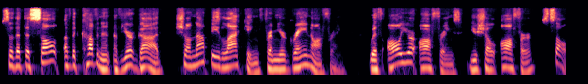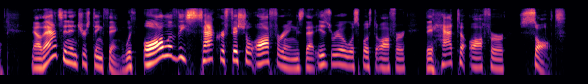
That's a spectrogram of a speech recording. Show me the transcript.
so that the salt of the covenant of your God shall not be lacking from your grain offering. With all your offerings, you shall offer salt. Now that's an interesting thing. With all of these sacrificial offerings that Israel was supposed to offer, they had to offer salt.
